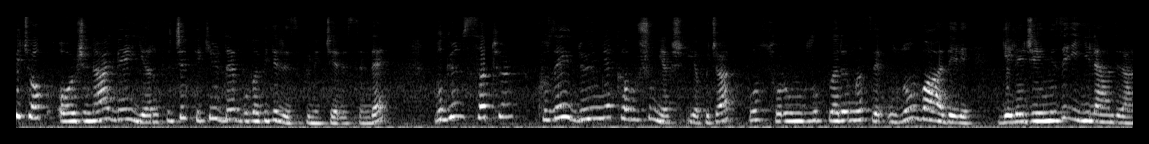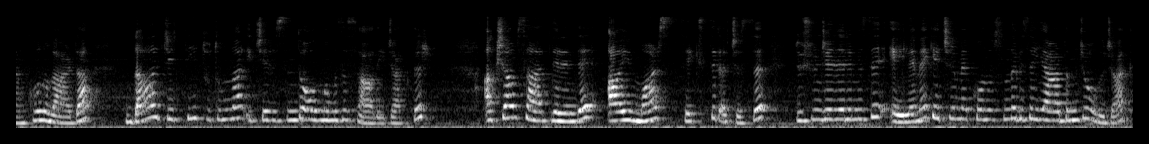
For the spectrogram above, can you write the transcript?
birçok orijinal ve yaratıcı fikir de bulabiliriz gün içerisinde. Bugün Satürn kuzey düğümle kavuşum yapacak. Bu sorumluluklarımız ve uzun vadeli geleceğimizi ilgilendiren konularda daha ciddi tutumlar içerisinde olmamızı sağlayacaktır. Akşam saatlerinde Ay-Mars sekstil açısı düşüncelerimizi eyleme geçirme konusunda bize yardımcı olacak.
